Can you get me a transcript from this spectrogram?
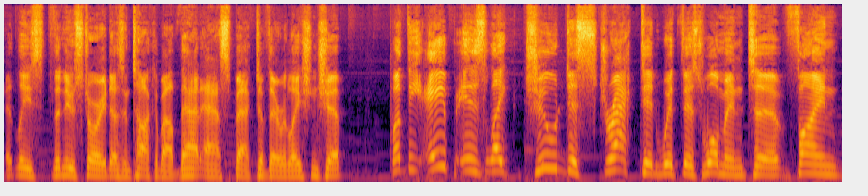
At least the new story doesn't talk about that aspect of their relationship. But the ape is like too distracted with this woman to find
